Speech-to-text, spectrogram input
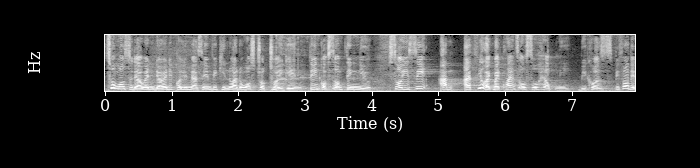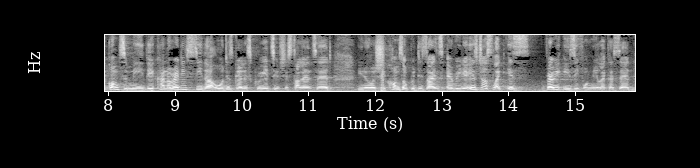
Two months to their wedding, they're already calling me and saying, Vicky, no, I don't want structure again. Think of something new. So you see, I'm, i feel like my clients also help me because before they come to me, they can already see that, oh, this girl is creative, she's talented, you know, she comes up with designs every day. It's just like, it's very easy for me, like I said. Mm.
